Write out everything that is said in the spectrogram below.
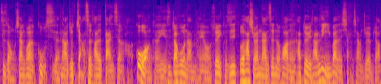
这种相关的故事啊，那就假设他是单身好，过往可能也是交过男朋友，所以可是如果他喜欢男生的话呢，他对于他另一半的想象就会比较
